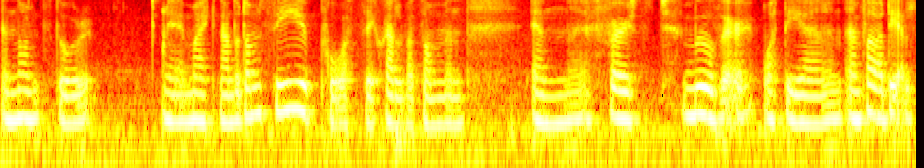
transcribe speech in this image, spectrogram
enormt stor eh, marknad och de ser ju på sig själva som en en first mover och att det är en, en fördel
